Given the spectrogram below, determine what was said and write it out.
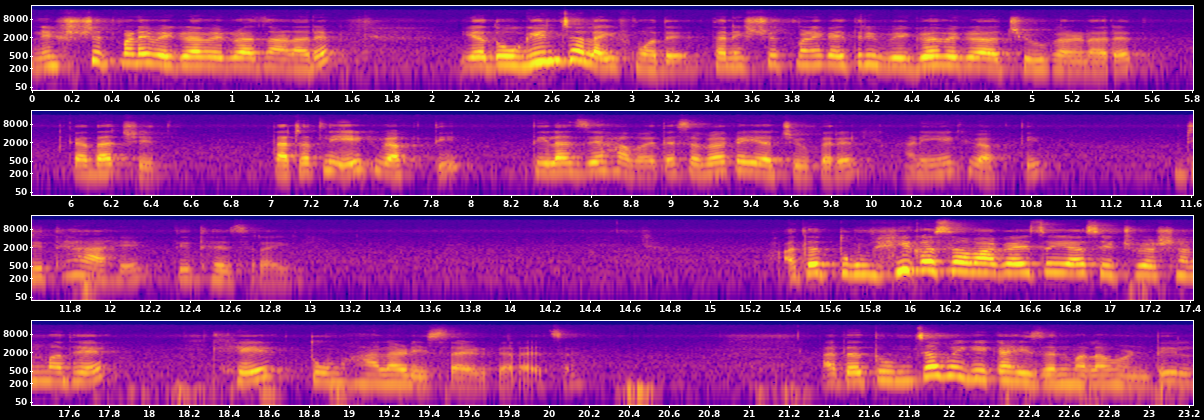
निश्चितपणे वेगळा वेगळा जाणार आहे. या दोघींच्या लाईफमध्ये त्या निश्चितपणे काहीतरी वेगळं वेगळं अचीव करणार आहेत. कदाचित त्याच्यातली एक व्यक्ती तिला जे हवं आहे ते सगळं काही अचीव करेल आणि एक व्यक्ती जिथे आहे तिथेच राहील. आता तुम्ही कसं वागायचं या सिच्युएशनमध्ये? हे तुम्हाला डिसाईड करायचं आहे आता तुमच्यापैकी काही जण मला म्हणतील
